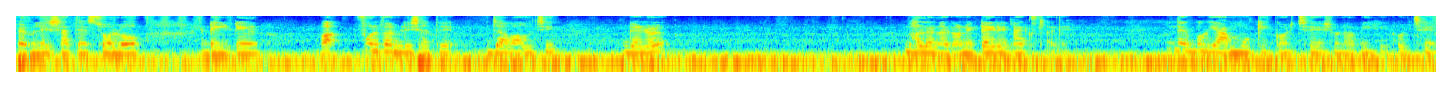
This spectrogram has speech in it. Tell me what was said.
ফ্যামিলির সাথে সোলো ডেটে বা ফুল ফ্যামিলির সাথে যাওয়া উচিত। গেলে ভালো লাগে, অনেকটাই রিল্যাক্স লাগে। দেখব কি আম্মু কি করছে, সোনাবি কি করছে।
